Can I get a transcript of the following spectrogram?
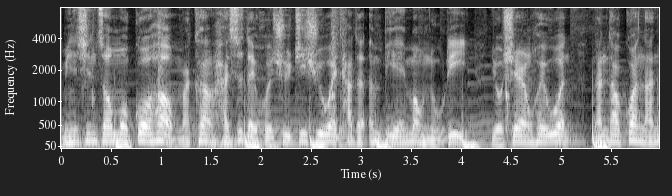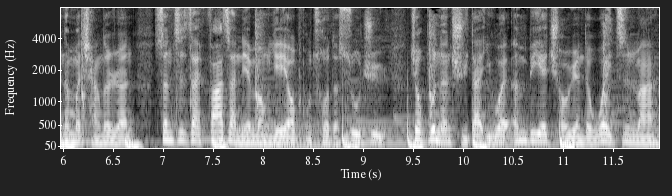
明星周末过后，马克还是得回去继续为他的 NBA 梦努力。有些人会问：难道灌篮那么强的人，甚至在发展联盟也有不错的数据，就不能取代一位 NBA 球员的位置吗？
